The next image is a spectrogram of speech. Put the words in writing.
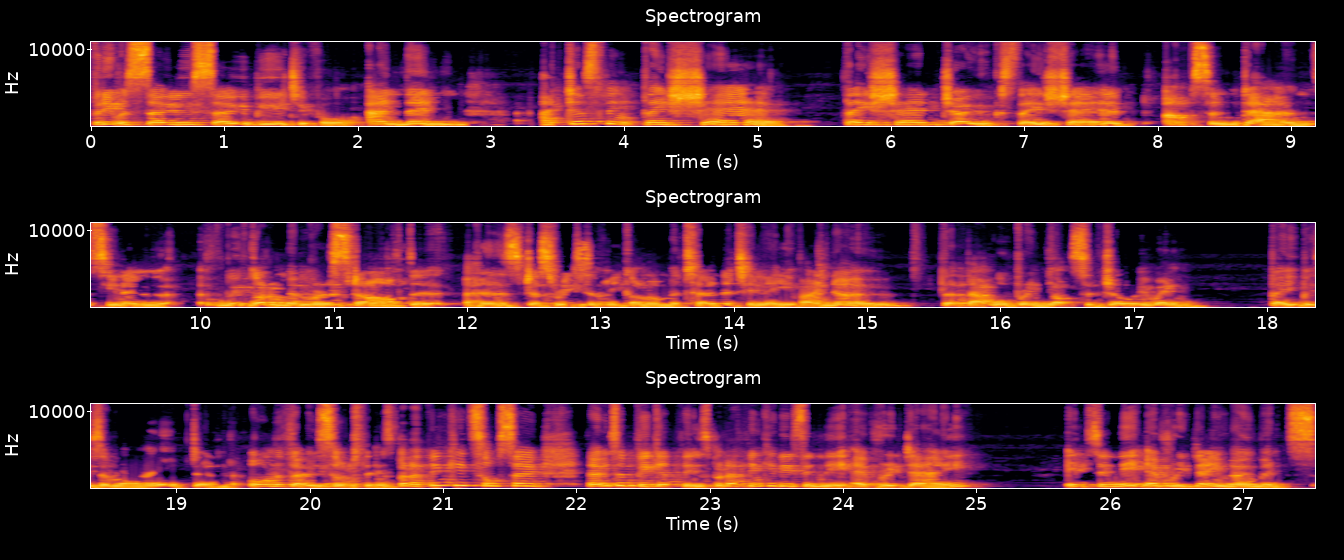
But it was so, so beautiful. And then I just think they share. They share jokes, they share ups and downs. You know, we've got a member of staff that has just recently gone on maternity leave. I know that that will bring lots of joy when babies arrived and all of those sort of things. But I think it's also, those are bigger things, but I think it is in the everyday. It's in the everyday moments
